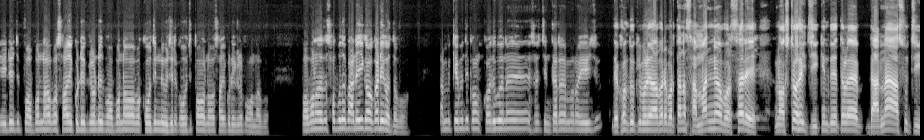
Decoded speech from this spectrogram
ଏଇଠି ଯେଉଁ ପବନ ହେବ ଶହେ କୋଡ଼ିଏ କିଲୋମିଟର ପବନ ହେବ କହୁଛି ନ୍ୟୁଜ୍ରେ କହୁଛି ପବନ ହେବ ଶହେ କୋଡ଼ିଏ କିଲୋ ପବନ ହେବ। ପବନ ସବୁ ତ ବାଡ଼େଇକି ଅଗାଡ଼ି କରିଦେବ। ଆମେ କେମିତି କ'ଣ କରିବୁ ମାନେ ସେ ଚିନ୍ତାରେ ଆମେ ରହିଯାଇଛୁ ଦେଖନ୍ତୁ କିଭଳି ଭାବରେ ବର୍ତ୍ତମାନ ସାମାନ୍ୟ ବର୍ଷାରେ ନଷ୍ଟ ହେଇଛି କିନ୍ତୁ ଯେତେବେଳେ ଦାନା ଆସୁଛି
